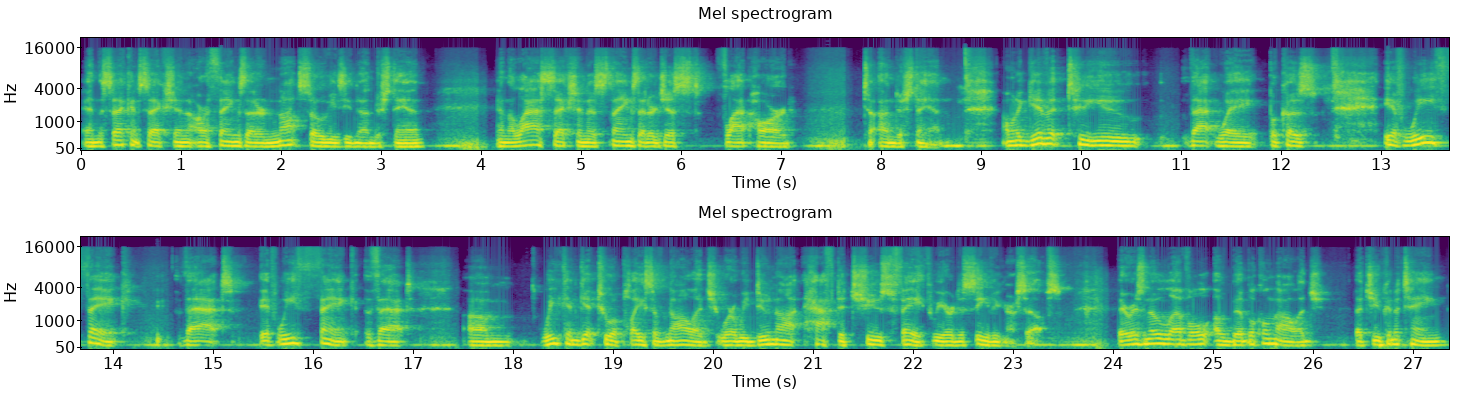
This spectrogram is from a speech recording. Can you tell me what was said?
And the second section are things that are not so easy to understand. And the last section is things that are just flat hard to understand. I want to give it to you that way because if we think that if we think that um, we can get to a place of knowledge where we do not have to choose faith, we are deceiving ourselves. There is no level of biblical knowledge that you can attain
